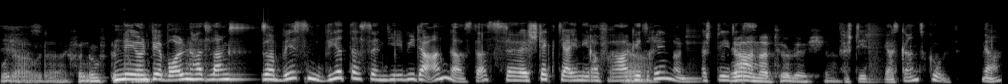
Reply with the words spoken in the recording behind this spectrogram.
oder oder Ne, vernunftbetont. und wir wollen halt langsam wissen, wird das denn je wieder anders? Das, äh, steckt ja in Ihrer Frage Ja. drin und ich verstehe Ja, das natürlich, ja. verstehe das ganz gut. Ja.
